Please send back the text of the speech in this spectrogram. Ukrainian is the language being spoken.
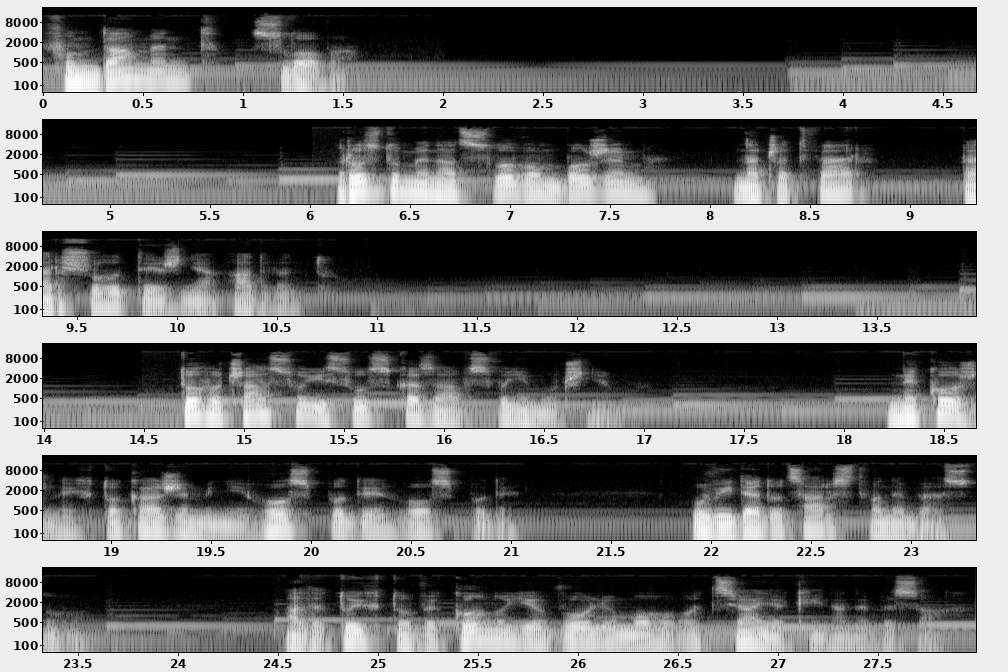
Фундамент Слова. Роздуми над Словом Божим на четвер першого тижня Адвенту. Того часу Ісус сказав своїм учням: Не кожний, хто каже мені, Господи, Господи, увійде до Царства Небесного, але той, хто виконує волю мого Отця, який на небесах.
